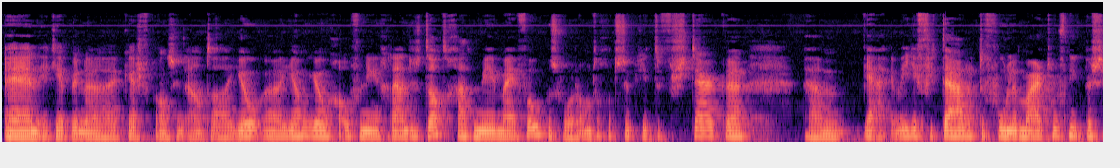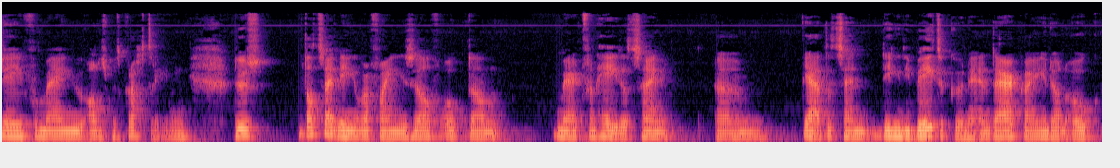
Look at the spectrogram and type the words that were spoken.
En ik heb in de kerstvakantie een aantal yo yang yoga oefeningen gedaan. Dus dat gaat meer mijn focus worden. Om toch een stukje te versterken. Um, ja, een beetje vitaler te voelen. Maar het hoeft niet per se voor mij nu alles met krachttraining. Dus dat zijn dingen waarvan je zelf ook dan merkt van... Hé, hey, dat zijn... Um, ja, dat zijn dingen die beter kunnen. En daar kan je dan ook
